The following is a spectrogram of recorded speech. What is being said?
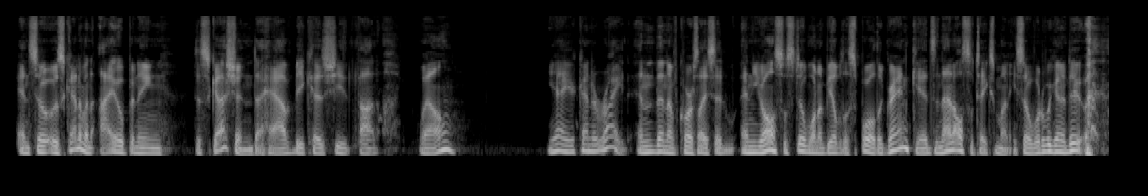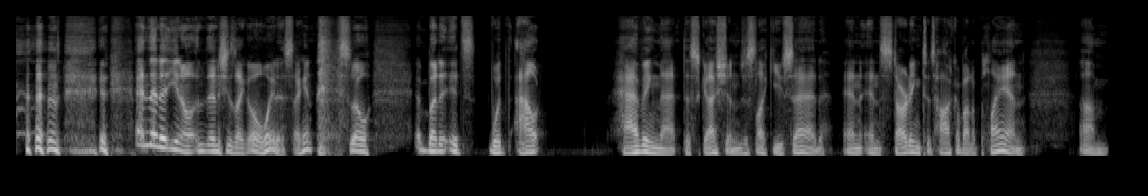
and so it was kind of an eye opening discussion to have because she thought, well, yeah, you're kind of right. And then, of course, I said, and you also still want to be able to spoil the grandkids, and that also takes money. So what are we going to do? and then, you know, then she's like, oh, wait a second. So, but it's without having that discussion, just like you said, and and starting to talk about a plan, um,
